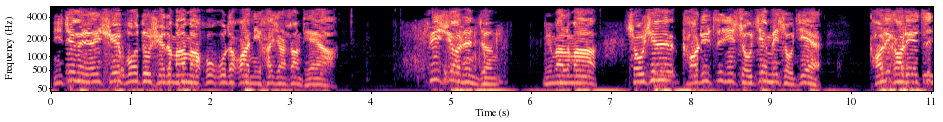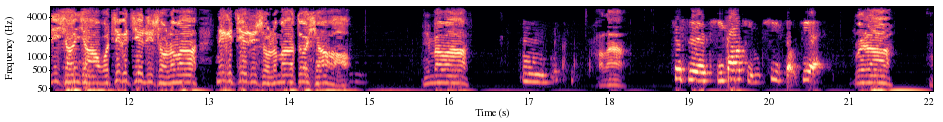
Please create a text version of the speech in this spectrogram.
你这个人学佛都学得马马虎虎的话，你还想上天啊？必须要认真，明白了吗？首先考虑自己守戒没守戒，考虑考虑自己想一想，我这个戒律守了吗？那个戒律守了吗？都要想好，明白吗？嗯，好了，就是提高警惕守戒。对了，嗯。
